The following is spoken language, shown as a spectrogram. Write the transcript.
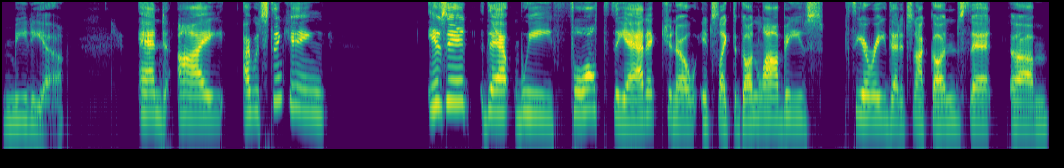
media, and I I was thinking. Is it that we fault the addict? You know, it's like the gun lobby's theory that it's not guns that um,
